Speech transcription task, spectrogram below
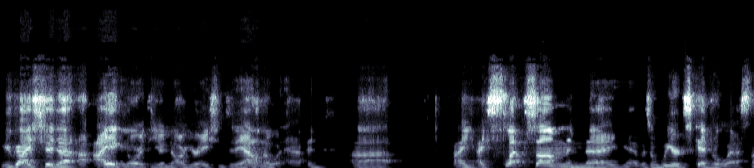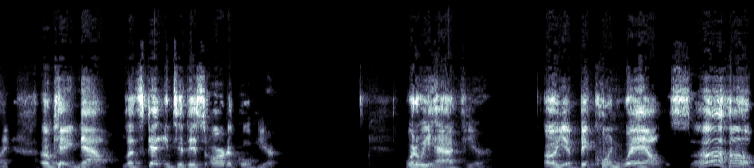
you guys should. Uh, I ignored the inauguration today. I don't know what happened. Uh, I, I, slept some, and uh, yeah, it was a weird schedule last night. Okay, now let's get into this article here. What do we have here? Oh yeah, Bitcoin whales. Oh,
